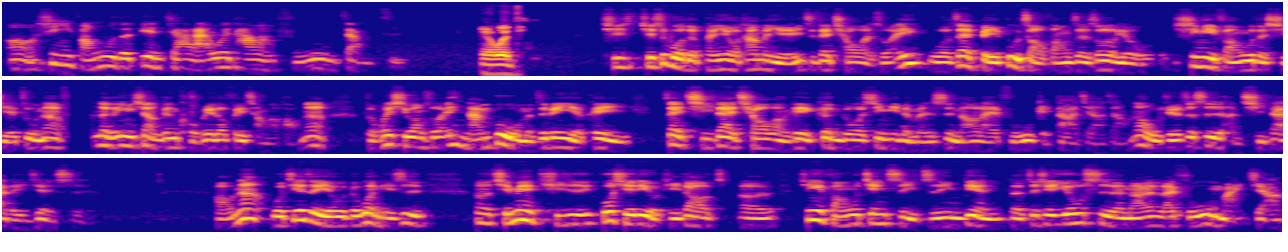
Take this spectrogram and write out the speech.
呃信义房屋的店家来为他们服务，这样子。没有问题。其实其实我的朋友他们也一直在敲碗说，哎，我在北部找房子的时候有信义房屋的协助，那那个印象跟口碑都非常的好，那总会希望说，哎，南部我们这边也可以在期待敲碗，可以更多信义的门市，然后来服务给大家这样。那我觉得这是很期待的一件事。好，那我接着有一个问题是，呃，前面其实郭协理有提到，呃，新义房屋坚持以直营店的这些优势拿来服务买家。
